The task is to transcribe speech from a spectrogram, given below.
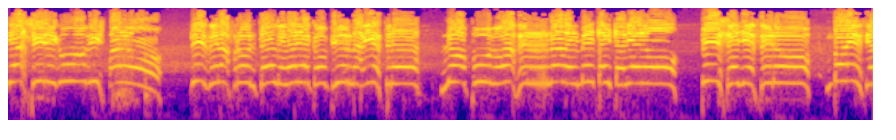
¡Que bate a Sirigu! ¡Disparo! Desde la frontal del área con pierna diestra. No pudo hacer nada el meta italiano. PSG 0, Valencia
